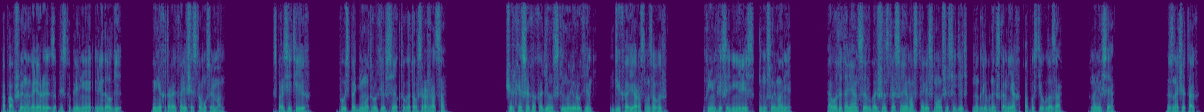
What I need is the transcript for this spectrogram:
попавшие на галеры за преступления или долги, и некоторое количество мусульман. Спросите их. Пусть поднимут руки все, кто готов сражаться. Черкесы как один вскинули руки, дико яростно завыв. К ним присоединились и мусульмане. А вот итальянцы в большинстве своем остались молча сидеть на грибных скамьях, опустив глаза. Но не все. Значит так,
